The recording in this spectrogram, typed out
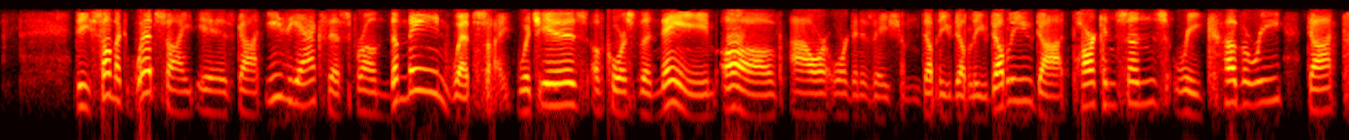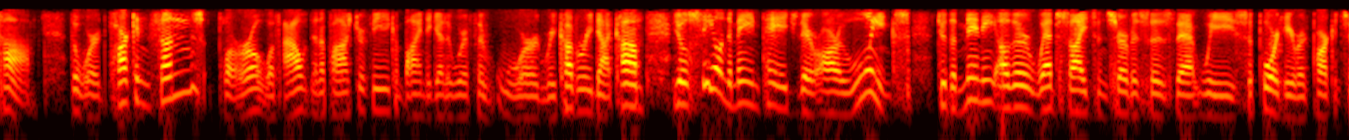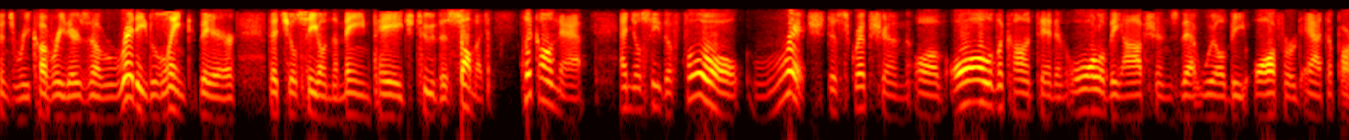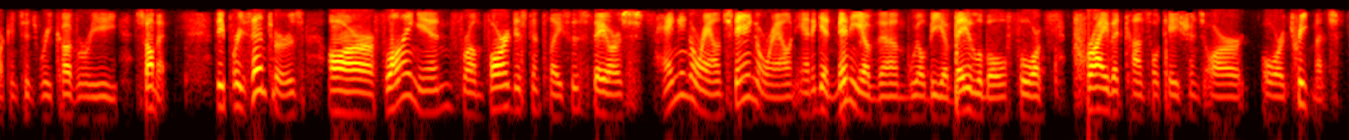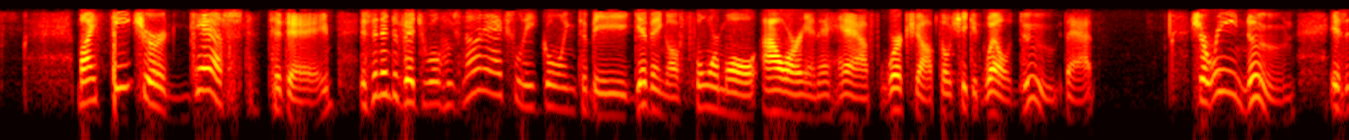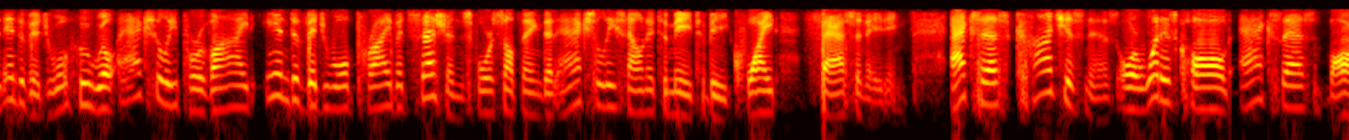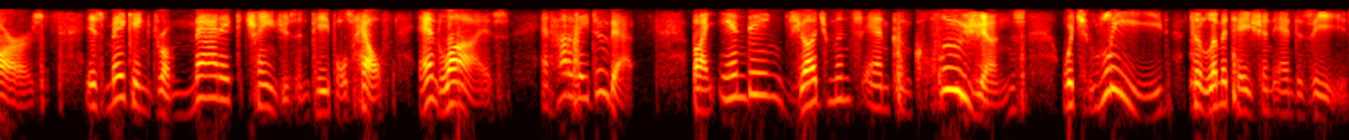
The summit website is got easy access from the main website, which is, of course, the name of our organization, www.parkinsonsrecovery.com the word Parkinson's, plural, without an apostrophe, combined together with the word recovery.com. You'll see on the main page there are links to the many other websites and services that we support here at Parkinson's Recovery. There's a ready link there that you'll see on the main page to the summit. Click on that and you'll see the full, rich description of all of the content and all of the options that will be offered at the Parkinson's Recovery Summit. The presenters are flying in from far distant places. They are hanging around, staying around, and again, many of them will be available for private consultations or, or treatments. My featured guest today is an individual who's not actually going to be giving a formal hour and a half workshop, though she could well do that. Shereen Noon is an individual who will actually provide individual private sessions for something that actually sounded to me to be quite fascinating. Access consciousness, or what is called access bars, is making dramatic changes in people's health and lives. And how do they do that? By ending judgments and conclusions which lead to limitation and disease.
